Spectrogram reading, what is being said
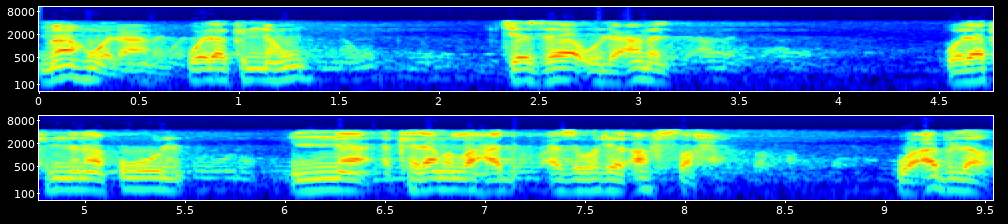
ما هو العمل ولكنه جزاء العمل. ولكننا نقول إن كلام الله عز وجل أفصح وأبلغ.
